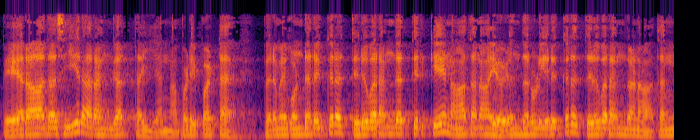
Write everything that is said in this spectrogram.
பேராத சீர் அரங்கத்தையன் அப்படிப்பட்ட பெருமை கொண்டிருக்கிற திருவரங்கத்திற்கே நாதனாய் எழுந்தருள் இருக்கிற திருவரங்கநாதன்.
